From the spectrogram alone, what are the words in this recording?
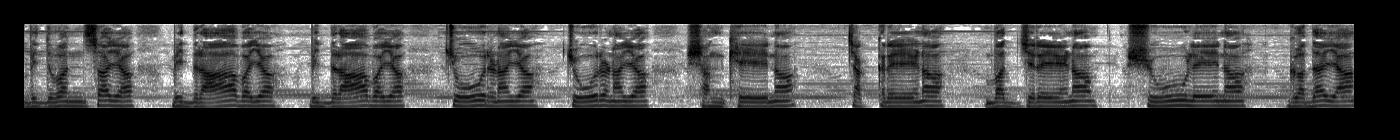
विध्वंसय, विद्रावय विद्रावय, चूर्णय चूर्णय, शङ्खेन, चक्रेण, वज्रेण, शूलेन, गदया,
